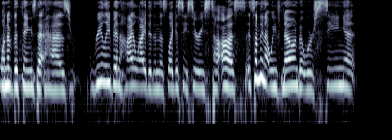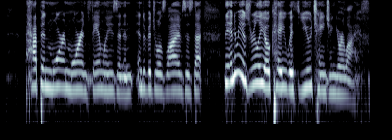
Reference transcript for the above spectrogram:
One of the things that has really been highlighted in this legacy series to us, it's something that we've known, but we're seeing it happen more and more in families and in individuals' lives, is that the enemy is really okay with you changing your life.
